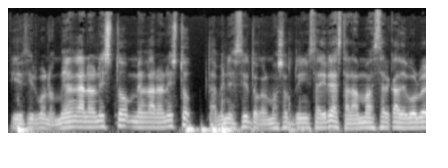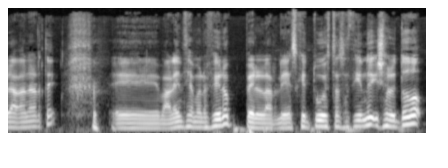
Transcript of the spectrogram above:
y decir, bueno, me han ganado en esto, me han ganado en esto. También es cierto que el más optimista dirá, estará más cerca de volver a ganarte. Eh, Valencia me refiero, pero la realidad es que tú estás haciendo y sobre todo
